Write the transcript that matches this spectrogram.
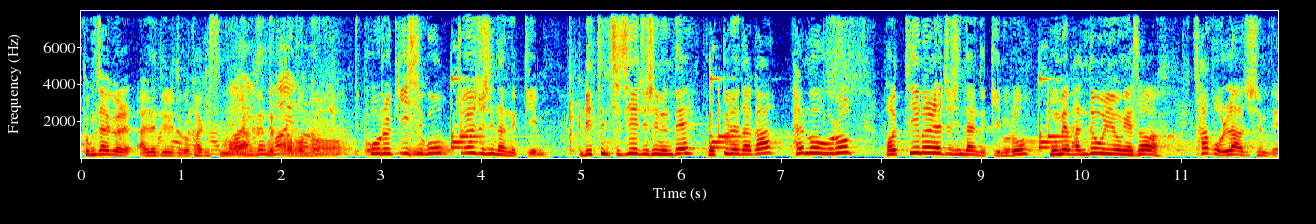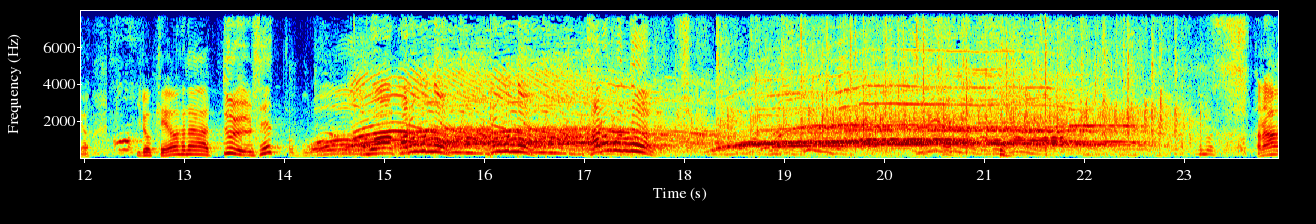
동작을 알려드리도록 하겠습니다. 근데 바로 건너. 폴을 끼시고 조여주신다는 느낌. 밑은 지지해 주시는데 복근에다가 팔목으로 버팀을 해주신다는 느낌으로 몸의 반동을 이용해서 차고 올라와 주시면 돼요. 이렇게요. 하나, 둘, 셋. 와, 가로 건너. 가로 건너. 가로 건너. 하나,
